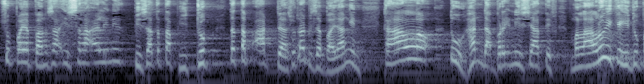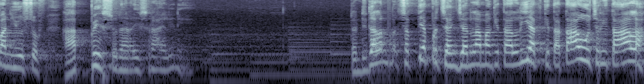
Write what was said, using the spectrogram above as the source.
Supaya bangsa Israel ini bisa tetap hidup, tetap ada. Saudara bisa bayangin, kalau Tuhan tidak berinisiatif melalui kehidupan Yusuf, habis saudara Israel ini. Dan di dalam setiap perjanjian lama kita lihat, kita tahu cerita Allah.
